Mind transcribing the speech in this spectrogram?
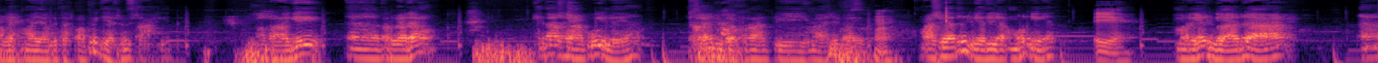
oleh mayoritas publik ya susah gitu. Apalagi eh, terkadang kita harus ngakui loh ya. Saya juga pernah di mahasiswa itu. Hmm. Mahasiswa itu juga tidak murni kan. Iya. Mereka juga ada eh,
